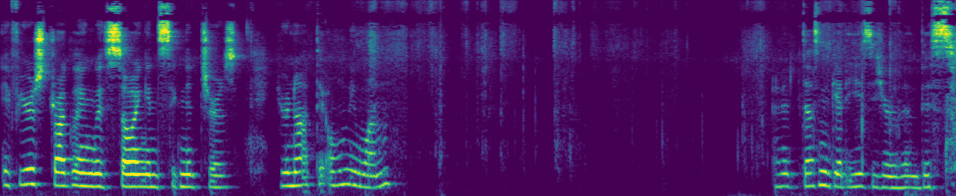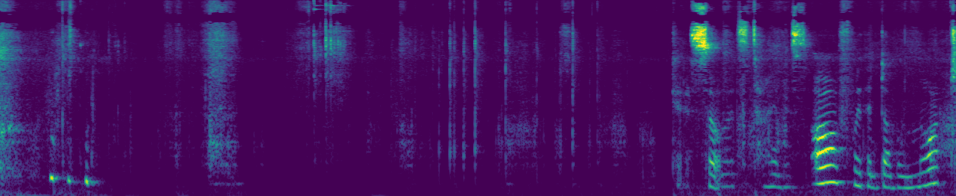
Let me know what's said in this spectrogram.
if you're struggling with sewing in signatures, you're not the only one. And it doesn't get easier than this. okay, so let's tie this off with a double knot.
